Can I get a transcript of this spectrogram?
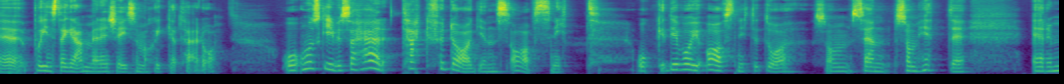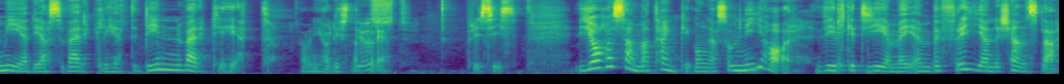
Eh, på Instagram är det en tjej som har skickat här då. Och hon skriver så här, tack för dagens avsnitt. Och det var ju avsnittet då som, sen, som hette Är medias verklighet din verklighet? Om ni har lyssnat på det. Just. Precis. Jag har samma tankegångar som ni har, vilket ger mig en befriande känsla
